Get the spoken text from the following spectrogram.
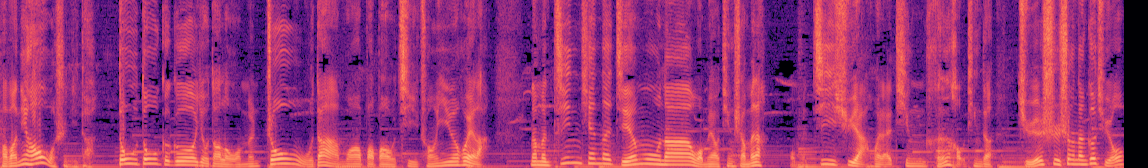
宝宝你好，我是你的兜兜哥哥，又到了我们周五的木二宝宝起床音乐会了。那么今天的节目呢，我们要听什么呢？我们继续啊，会来听很好听的爵士圣诞歌曲哦。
